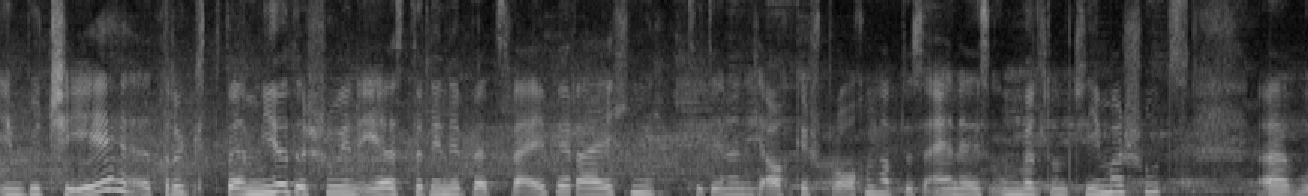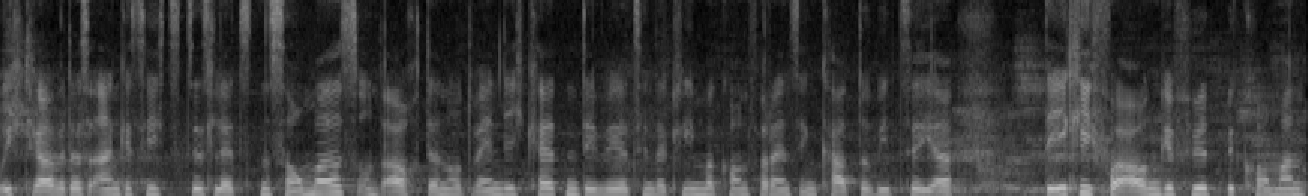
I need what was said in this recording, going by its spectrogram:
Im Budget drückt bei mir der Schuh in erster Linie bei zwei Bereichen, zu denen ich auch gesprochen habe. Das eine ist Umwelt- und Klimaschutz. Äh, wo ich glaube, dass angesichts des letzten Sommers und auch der Notwendigkeiten, die wir jetzt in der Klimakonferenz in Katowice ja täglich vor Augen geführt bekommen,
